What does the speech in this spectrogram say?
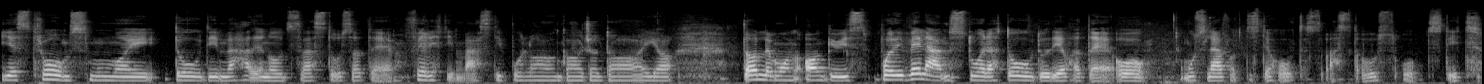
Jes Troms mu mai do din ve had an ods vestos at ferrit din vesti på lang gajal da ja dalle mon angus både vel an stor at do do det hatte og mus le faktisk det hovtas vestos ods dit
